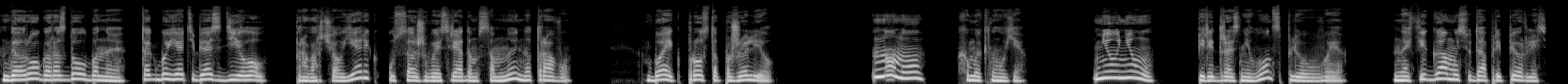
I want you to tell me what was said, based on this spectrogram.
«Дорога раздолбанная, так бы я тебя сделал», — проворчал Ярик, усаживаясь рядом со мной на траву. Байк просто пожалел. «Ну-ну», — хмыкнул я. «Ню-ню», — передразнил он, сплёвывая. «Нафига мы сюда приперлись?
